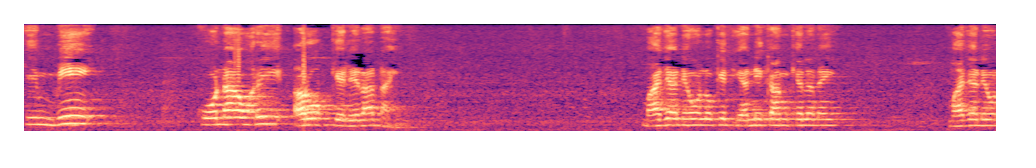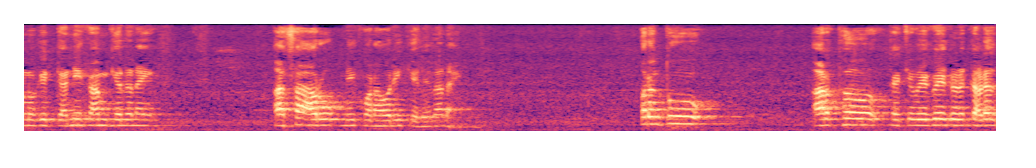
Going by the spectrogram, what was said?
की मी कोणावरही आरोप केलेला नाही. माझ्या निवडणुकीत यांनी काम केलं नाही. माझ्या निवडणुकीत त्यांनी काम केलं नाही. असा आरोप मी कोणावरही केलेला नाही. परंतु अर्थ त्याचे वेगवेगळे काढत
